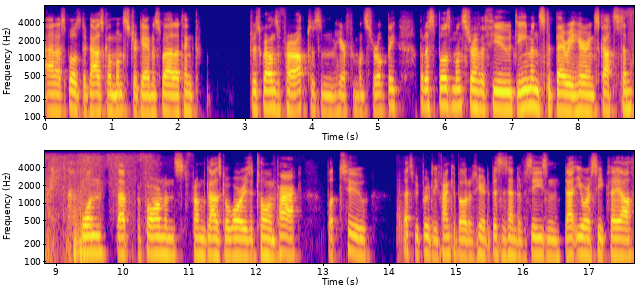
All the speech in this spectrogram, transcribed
And I suppose the Glasgow Munster game as well. I think there's grounds for optimism here for Munster Rugby, but I suppose Munster have a few demons to bury here in Scotstoun. One, that performance from Glasgow Warriors at Thomond Park, but two, let's be brutally frank about it here, the business end of the season, that URC playoff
